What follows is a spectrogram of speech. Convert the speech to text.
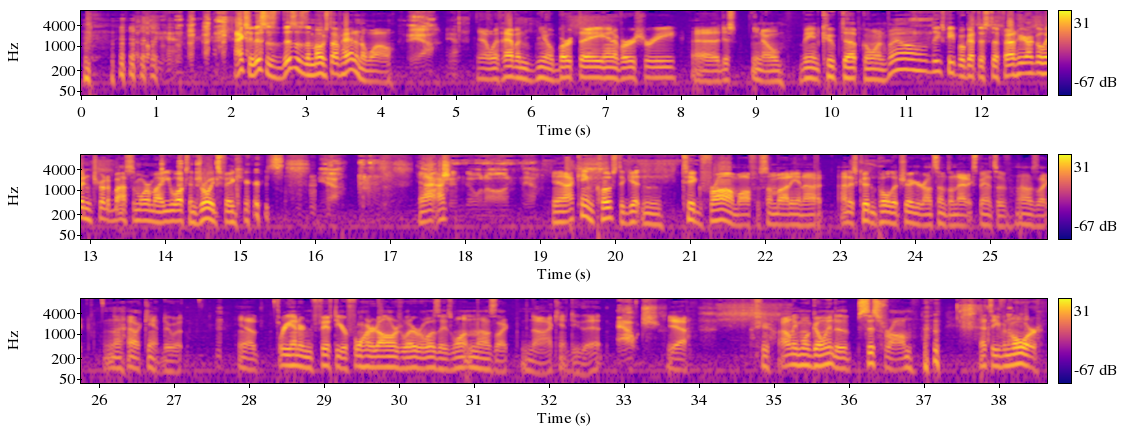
That's all you have. Actually, this is this is the most I've had in a while. Yeah. You know, with having you know birthday, anniversary, uh, just you know being cooped up, going well. These people got this stuff out here. I'll go ahead and try to buy some more of my Ewoks and Droids figures. Yeah. yeah, I, I, going on. Yeah. yeah, I came close to getting Tig Fromm off of somebody, and I I just couldn't pull the trigger on something that expensive. I was like, no, I can't do it. You know, three hundred and fifty or four hundred dollars, whatever it was they was wanting. I was like, no, I can't do that. Ouch. Yeah. Phew, I don't even want to go into Sise Fromm. That's even more.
